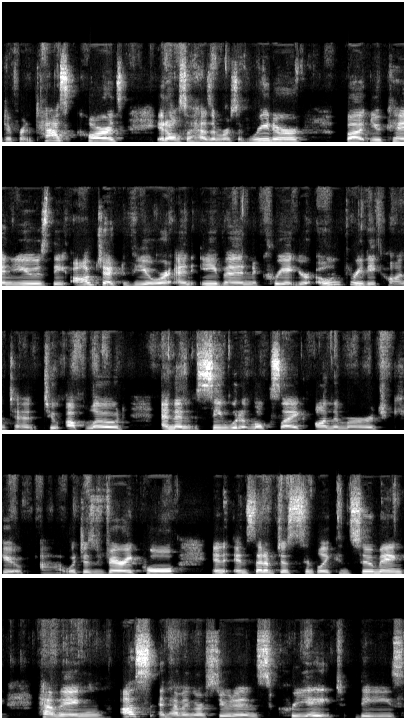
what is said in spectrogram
different task cards. It also has immersive reader but you can use the object viewer and even create your own 3D content to upload and then see what it looks like on the Merge Cube, uh, which is very cool. And instead of just simply consuming, having us and having our students create these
